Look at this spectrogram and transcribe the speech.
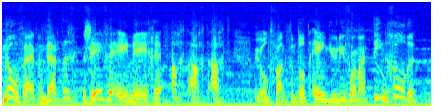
035 719 888. U ontvangt hem tot 1 juli voor maar 10 gulden.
